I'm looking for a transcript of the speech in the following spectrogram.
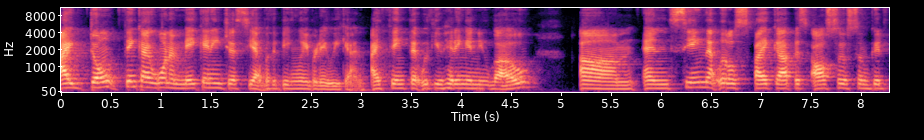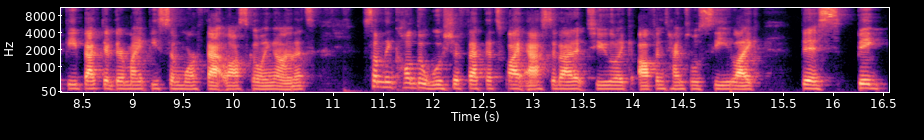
I don't think I want to make any just yet with it being Labor Day weekend. I think that with you hitting a new low um, and seeing that little spike up is also some good feedback that there might be some more fat loss going on. That's something called the whoosh effect. That's why I asked about it too. Like oftentimes we'll see like this big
